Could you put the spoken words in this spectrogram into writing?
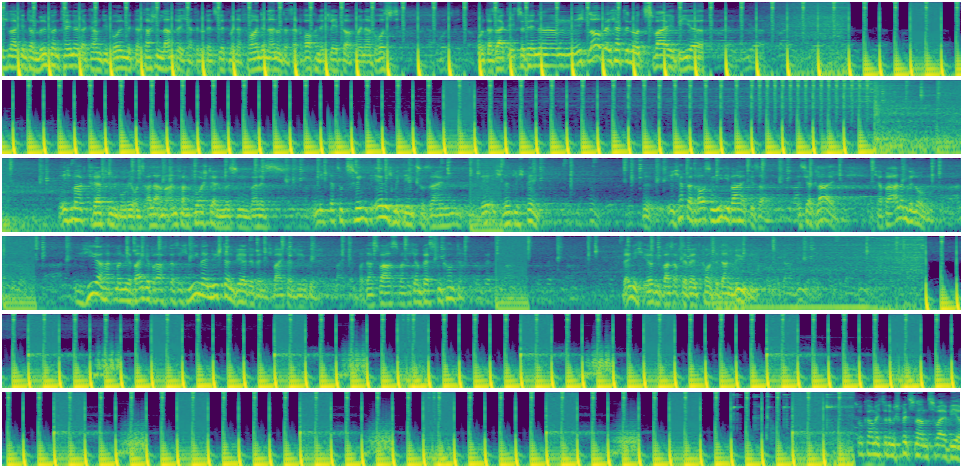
Ich lag hinterm Müllcontainer, da kamen die Bullen mit einer Taschenlampe. Ich hatte nur den Slip meiner Freundin an und das Erbrochene klebte auf meiner Brust. Und da sagte ich zu denen, ähm, ich glaube, ich hatte nur zwei Bier. Ich mag Treffen, wo wir uns alle am Anfang vorstellen müssen, weil es mich dazu zwingt, ehrlich mit dem zu sein, wer ich wirklich bin. Ich habe da draußen nie die Wahrheit gesagt. Ist ja klar, ich, ich habe bei allem gelogen. Hier hat man mir beigebracht, dass ich nie mehr nüchtern werde, wenn ich weiter lüge. Aber das war's, was ich am besten konnte. Wenn ich irgendwas auf der Welt konnte, dann lügen. Zu dem Spitznamen Zwei Bier.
